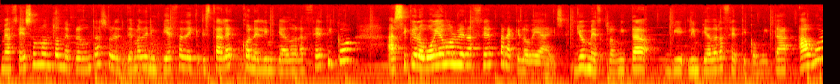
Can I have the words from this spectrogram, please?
Me hacéis un montón de preguntas sobre el tema de limpieza de cristales con el limpiador acético, así que lo voy a volver a hacer para que lo veáis. Yo mezclo mitad limpiador acético, mitad agua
